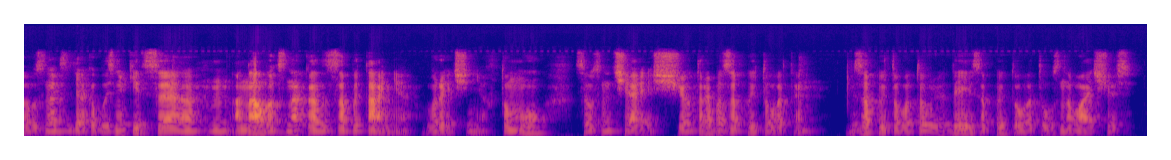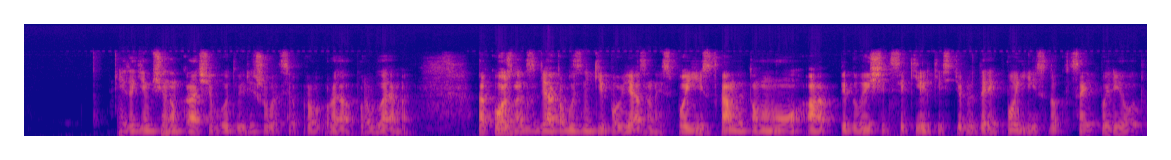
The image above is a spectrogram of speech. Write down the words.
е, знак Зодіака Близнюки це аналог знака запитання в реченнях. Тому це означає, що треба запитувати, запитувати у людей, запитувати, узнавати щось. І таким чином краще будуть вирішуватися проблеми. Також знак Зодіака Близнюки пов'язаний з поїздками, тому підвищиться кількість у людей поїздок в цей період.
